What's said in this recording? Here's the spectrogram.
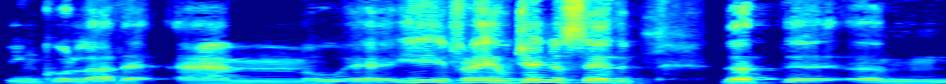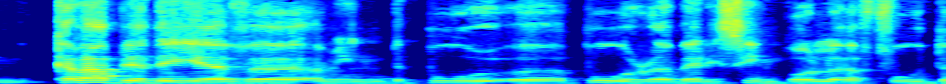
incollate. Um, Eugenio said that um, Calabria they have, uh, I mean, the poor, uh, poor, very simple uh, food,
